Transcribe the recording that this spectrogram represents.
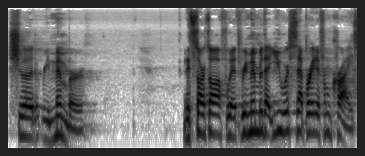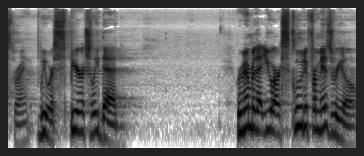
should remember. And it starts off with remember that you were separated from Christ, right? We were spiritually dead. Remember that you are excluded from Israel.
